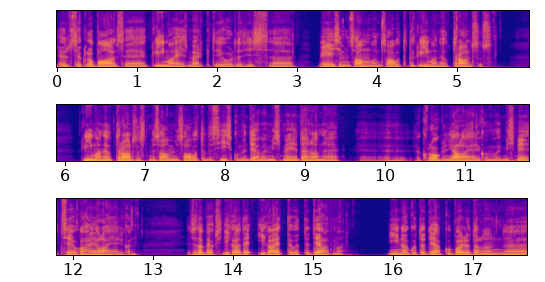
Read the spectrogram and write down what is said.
ja üldse globaalse kliimaeesmärkide juurde, siis äh, meie esimene samm on saavutada kliimaneutraalsus. kliimaneutraalsust me saame saavutada siis, kui me teame, mis meie tänane ökoloogiline jalajälg on või mis meie CO2 jalajälg on. ja seda peaksid iga, iga ettevõte teadma. nii nagu ta teab, kui palju tal on äh,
